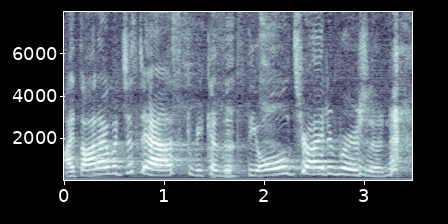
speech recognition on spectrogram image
I thought I would just ask because it's the old tried immersion.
